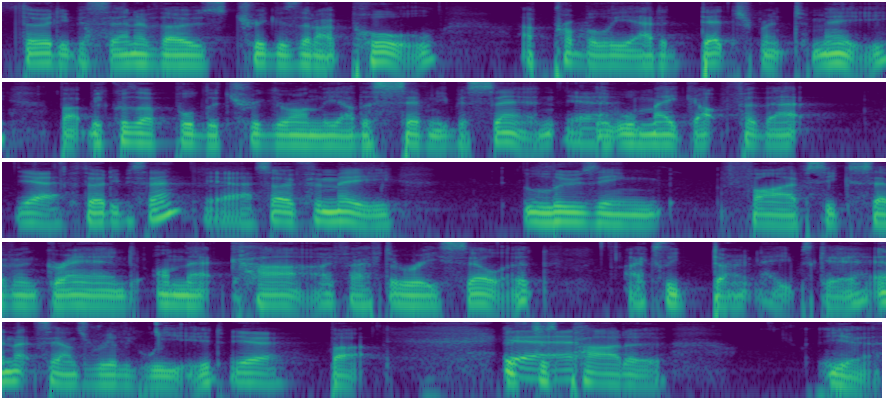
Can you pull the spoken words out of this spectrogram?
30% of those triggers that I pull are probably at a detriment to me. But because I've pulled the trigger on the other 70%, Yeah. it will make up for that Yeah. 30%. Yeah. So for me, losing five, six, seven grand on that car, if I have to resell it, I actually don't heaps care. And that sounds really weird. Yeah. But it's Yeah. just part of, yeah.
